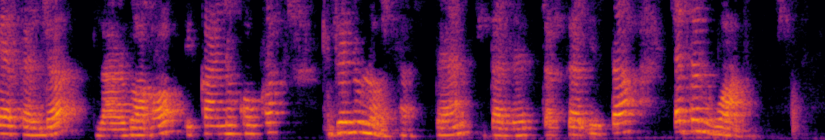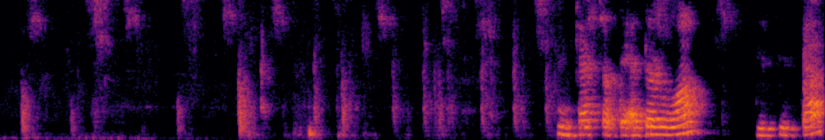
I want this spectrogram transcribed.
and the larva of Echinococcus granulosus. Then the next structure is the adult one. In case of the adult one, this is the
